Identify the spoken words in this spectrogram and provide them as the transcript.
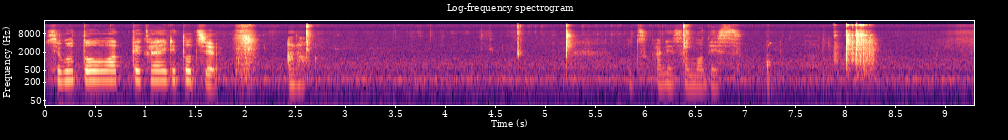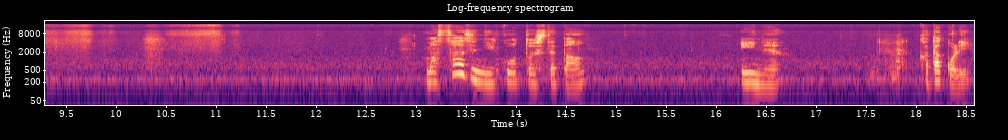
仕事終わって帰り途中あらお疲れ様です。マッサージに行こうとしてた？いいね。肩こり。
